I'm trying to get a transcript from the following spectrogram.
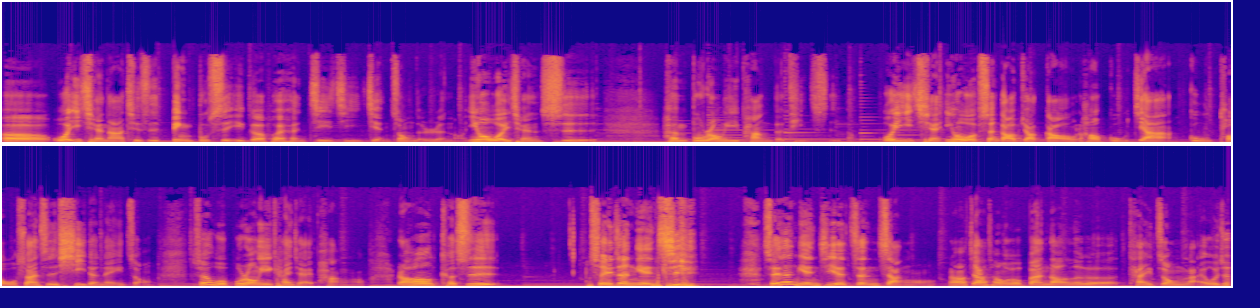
呃，我以前呢，其实并不是一个会很积极减重的人哦，因为我以前是很不容易胖的体质我以前因为我身高比较高，然后骨架骨头算是细的那一种，所以我不容易看起来胖哦。然后可是随着年纪，随着年纪的增长哦，然后加上我又搬到那个台中来，我就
